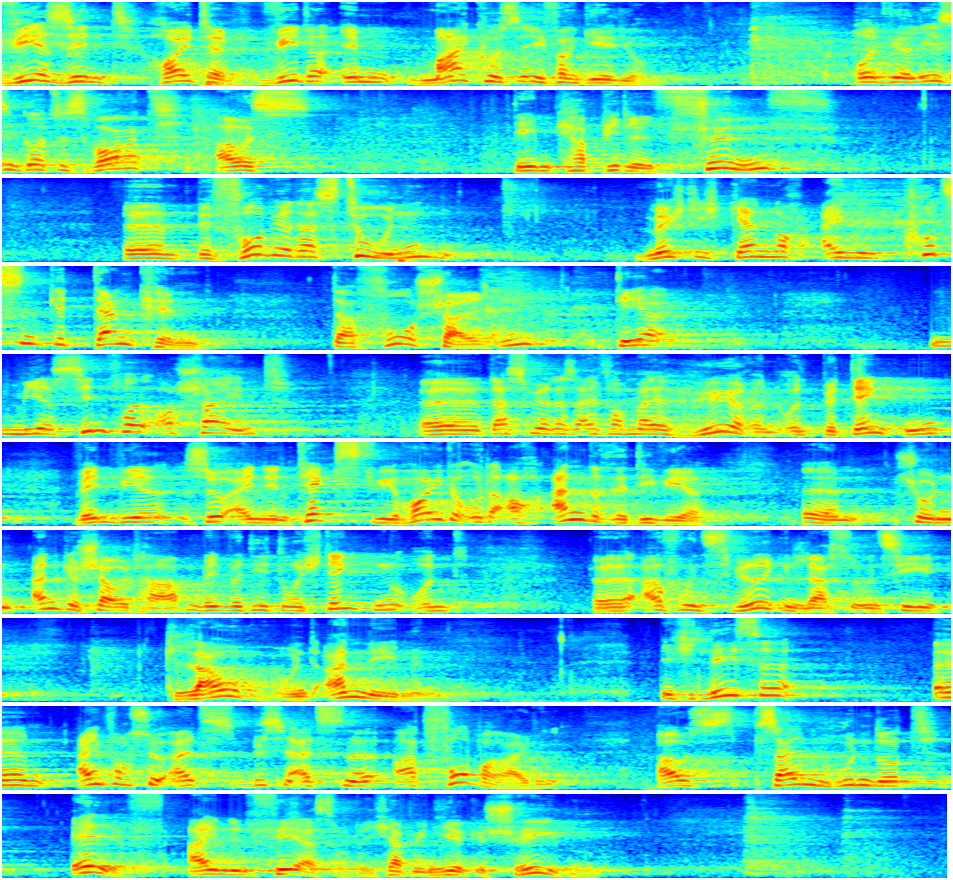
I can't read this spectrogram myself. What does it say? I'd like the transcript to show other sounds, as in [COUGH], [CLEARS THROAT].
Wir sind heute wieder im Markus-Evangelium und wir lesen Gottes Wort aus dem Kapitel 5. Äh, bevor wir das tun, möchte ich gern noch einen kurzen Gedanken davor schalten, der mir sinnvoll erscheint, äh, dass wir das einfach mal hören und bedenken, wenn wir so einen Text wie heute oder auch andere, die wir ähm, schon angeschaut haben, wenn wir die durchdenken und äh, auf uns wirken lassen und sie glauben und annehmen. Ich lese ähm, einfach so als ein bisschen als eine Art Vorbereitung aus Psalm 111 einen Vers, oder ich habe ihn hier geschrieben.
